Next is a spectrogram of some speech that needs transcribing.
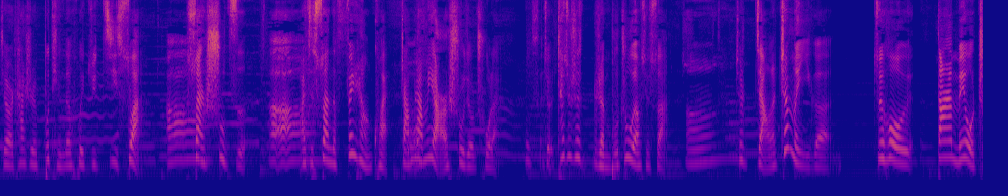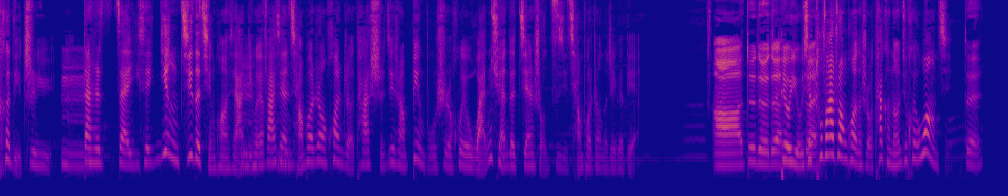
就是他是不停的会去计算，啊算数字，啊啊啊，而且算的非常快，眨巴眨巴眼儿数就出来，就他就是忍不住要去算，啊，就讲了这么一个，最后当然没有彻底治愈，嗯，但是在一些应激的情况下，嗯你会发现嗯强迫症患者他实际上并不是会完全的坚守自己强迫症的这个点，啊，对对对，比如有一些突发状况的时候，他可能就会忘记。对，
